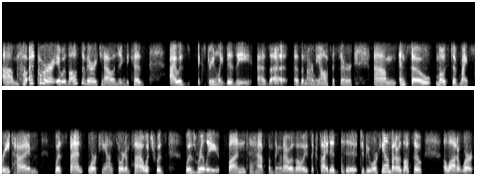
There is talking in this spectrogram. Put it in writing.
Um, however, it was also very challenging because I was extremely busy as a as an army officer, um, and so most of my free time was spent working on Sword and Plough, which was was really fun to have something that I was always excited to to be working on, but it was also a lot of work.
